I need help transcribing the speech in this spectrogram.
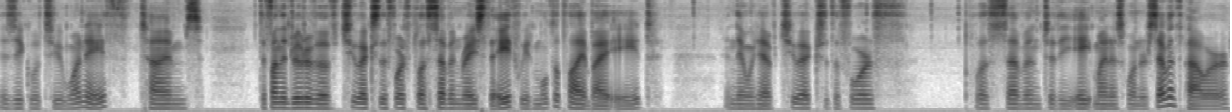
is equal to 1 eighth times to find the derivative of 2x to the fourth plus 7 raised to the eighth, we'd multiply by 8, and then we'd have 2x to the fourth plus 7 to the 8 minus 1 or 7th power,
